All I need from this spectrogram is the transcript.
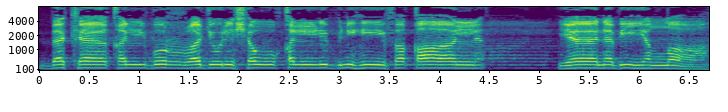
بكى قلب الرجل شوقا لابنه فقال يا نبي الله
